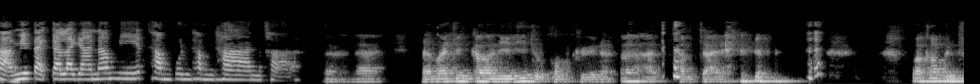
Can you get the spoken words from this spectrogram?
ค่ะ มีแต่กัลยาณมิตรทำบุญทำทานค่ะอ่า ได้ แต่หมายถึงกรณีที่ถูกข่มขืนอะก็อาจทำใจ ว่าเขาเป็นแฟ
